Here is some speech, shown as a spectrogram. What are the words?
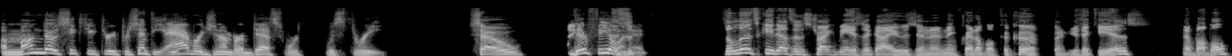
among those 63%, the average number of deaths were was three. So they're feeling it. Zelensky doesn't strike me as a guy who's in an incredible cocoon. You think he is in a bubble?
